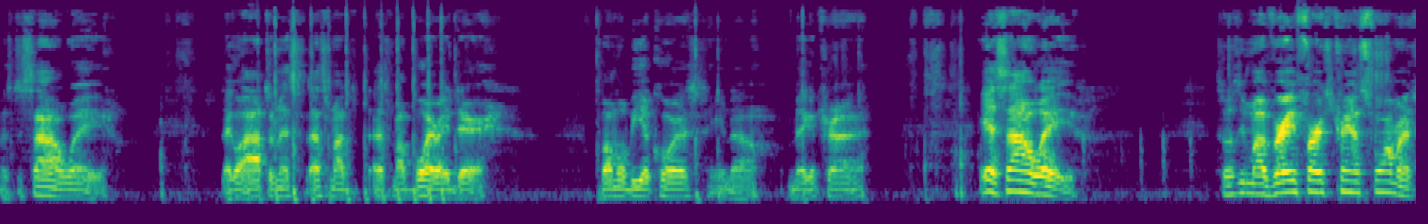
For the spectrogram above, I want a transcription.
Mr. Soundwave. They go Optimus. That's my that's my boy right there. Bumblebee, of course, you know, Megatron. Yeah, Soundwave. So this is my very first Transformers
